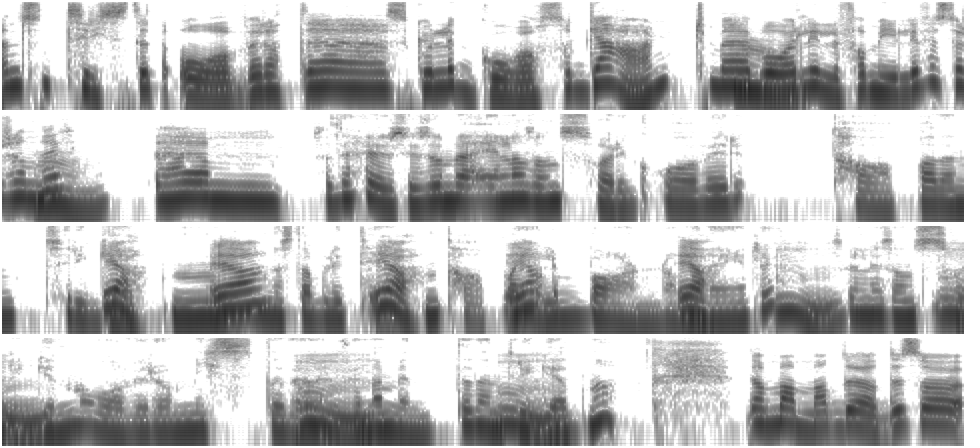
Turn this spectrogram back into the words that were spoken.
En sånn tristhet over at det skulle gå så gærent med Mm. vår lille familie, hvis du skjønner. Mm. Um, Så det høres ut som det er en eller annen sånn sorg over tapet av den tryggheten, Ja. den stabiliteten, tapet av Ja. hele barndommen, Ja. egentlig. Mm. Så en litt sånn sorgen over å miste det Mm. fundamentet, den Mm. tryggheten. Da mamma døde, så,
